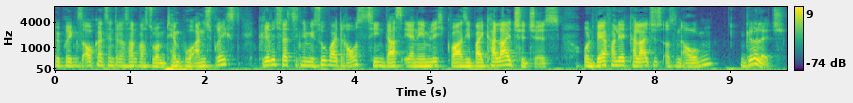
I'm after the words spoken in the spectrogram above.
Übrigens auch ganz interessant, was du beim Tempo ansprichst. Grilic lässt sich nämlich so weit rausziehen, dass er nämlich quasi bei Kalajdzic ist. Und wer verliert Kalajdzic aus den Augen? Grilic.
